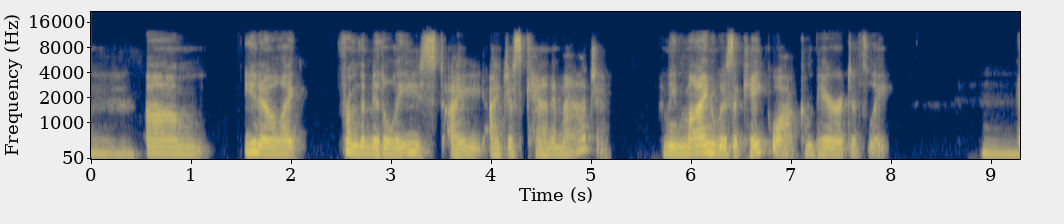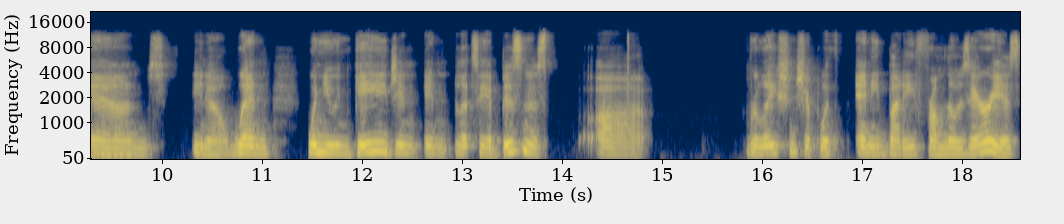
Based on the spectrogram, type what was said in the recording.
mm-hmm. um, you know, like from the Middle East, I I just can't imagine. I mean, mine was a cakewalk comparatively. Mm-hmm. And you know, when when you engage in in let's say a business uh, relationship with anybody from those areas,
